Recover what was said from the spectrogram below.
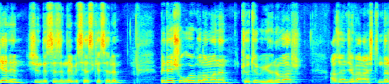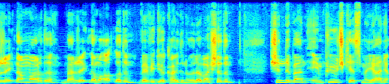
Gelin şimdi sizinle bir ses keselim. Bir de şu uygulamanın kötü bir yönü var. Az önce ben açtığımda reklam vardı. Ben reklamı atladım ve video kaydını öyle başladım. Şimdi ben MP3 kesme yani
